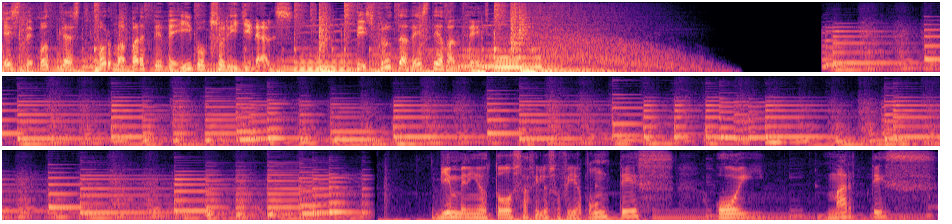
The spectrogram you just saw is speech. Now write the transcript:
este podcast forma parte de Evox Originals. Disfruta de este avance. Bienvenidos todos a Filosofía Apuntes. Hoy martes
